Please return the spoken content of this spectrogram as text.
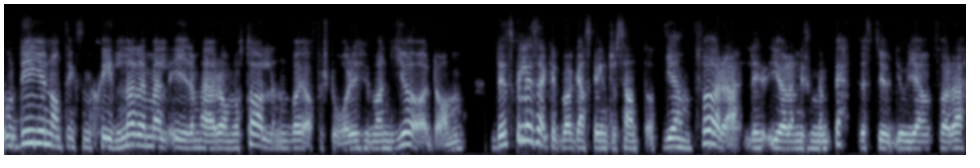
Och det är ju någonting som är skillnaden i de här ramavtalen vad jag förstår i hur man gör dem. Det skulle säkert vara ganska intressant att jämföra, göra liksom en bättre studie och jämföra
